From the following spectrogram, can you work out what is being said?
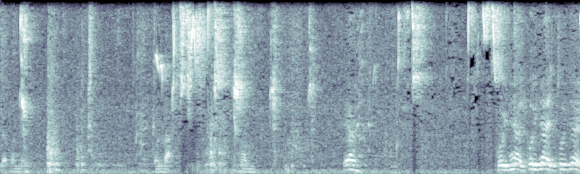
Lại còn này còn lại mầm em quỳ nhảy quỳ nhảy quỳ nhảy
